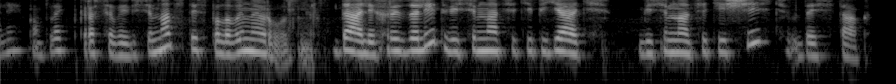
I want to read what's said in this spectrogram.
І Взагалі комплект красивий. 18,5 розмір. Далі хризоліт 18,5, 18,6, десь так.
